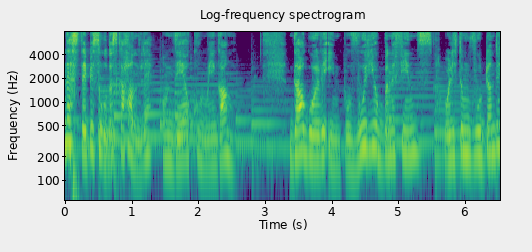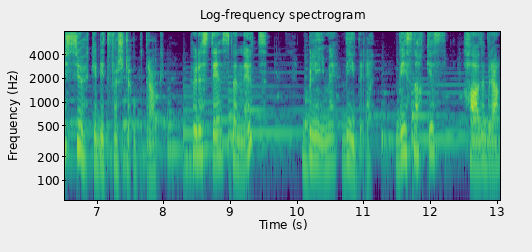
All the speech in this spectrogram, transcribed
Neste episode skal handle om det å komme i gang. Da går vi inn på hvor jobbene fins, og litt om hvordan du søker ditt første oppdrag. Høres det spennende ut? Bli med videre. Vi snakkes. Ha det bra.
